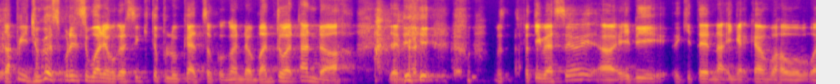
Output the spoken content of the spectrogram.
tapi juga seperti sebuah demokrasi kita perlukan sokongan dan bantuan anda. Jadi seperti biasa uh, ini kita nak ingatkan bahawa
